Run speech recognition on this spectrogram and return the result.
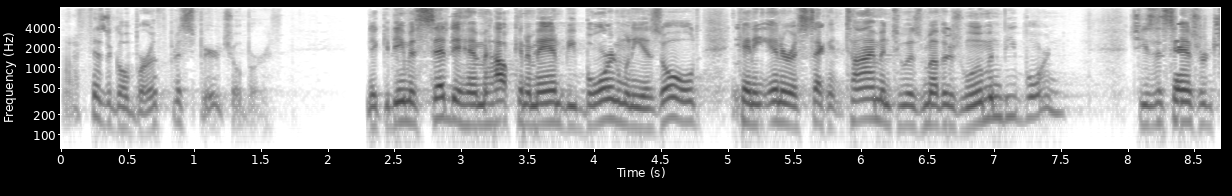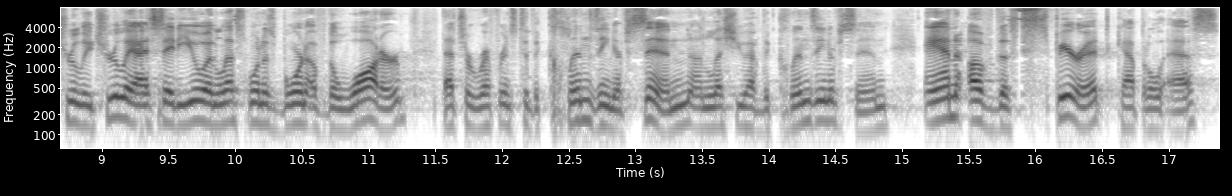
not a physical birth, but a spiritual birth. Nicodemus said to him, How can a man be born when he is old? Can he enter a second time into his mother's womb and be born? Jesus answered, Truly, truly, I say to you, unless one is born of the water, that's a reference to the cleansing of sin, unless you have the cleansing of sin, and of the Spirit, capital S,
